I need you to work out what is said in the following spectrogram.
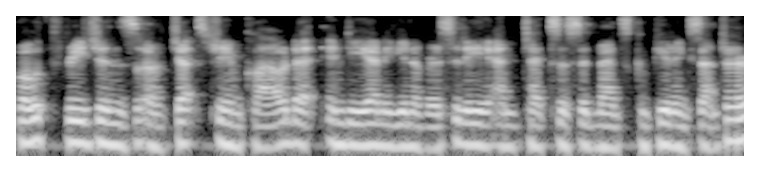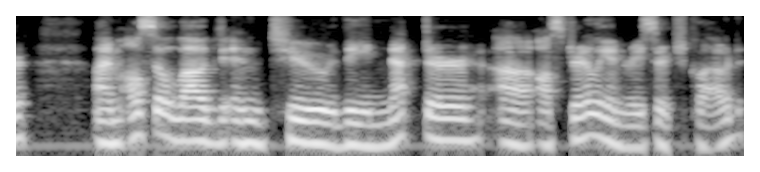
both regions of Jetstream Cloud at Indiana University and Texas Advanced Computing Center. I'm also logged into the Nectar uh, Australian Research Cloud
